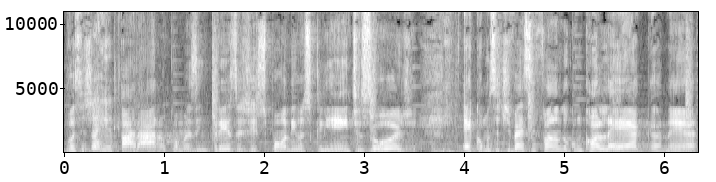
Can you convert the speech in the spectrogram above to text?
Vocês já repararam como as empresas respondem aos clientes hoje? É como se estivesse falando com um colega, né?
